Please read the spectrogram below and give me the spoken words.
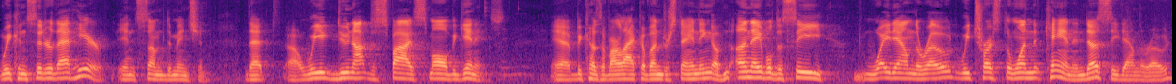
We consider that here in some dimension, that uh, we do not despise small beginnings uh, because of our lack of understanding, of unable to see way down the road. We trust the one that can and does see down the road,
